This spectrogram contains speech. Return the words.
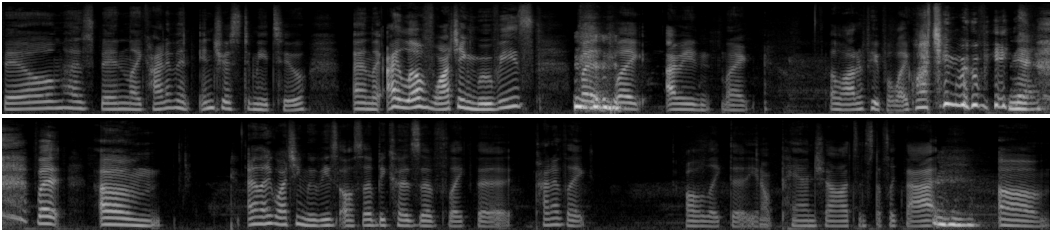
film has been like kind of an interest to me too. And like I love watching movies, but like I mean like a lot of people like watching movies yeah. but um i like watching movies also because of like the kind of like all like the you know pan shots and stuff like that Mhm. um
